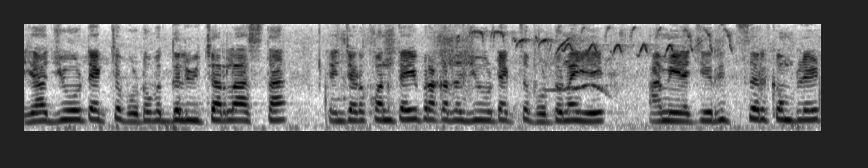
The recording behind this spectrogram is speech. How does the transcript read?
या जिओ टॅगच्या फोटोबद्दल विचारला असता त्यांच्याकडे कोणत्याही प्रकारचा जिओ टॅगचा फोटो नाही आहे आम्ही याची रितसर कंप्लेंट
